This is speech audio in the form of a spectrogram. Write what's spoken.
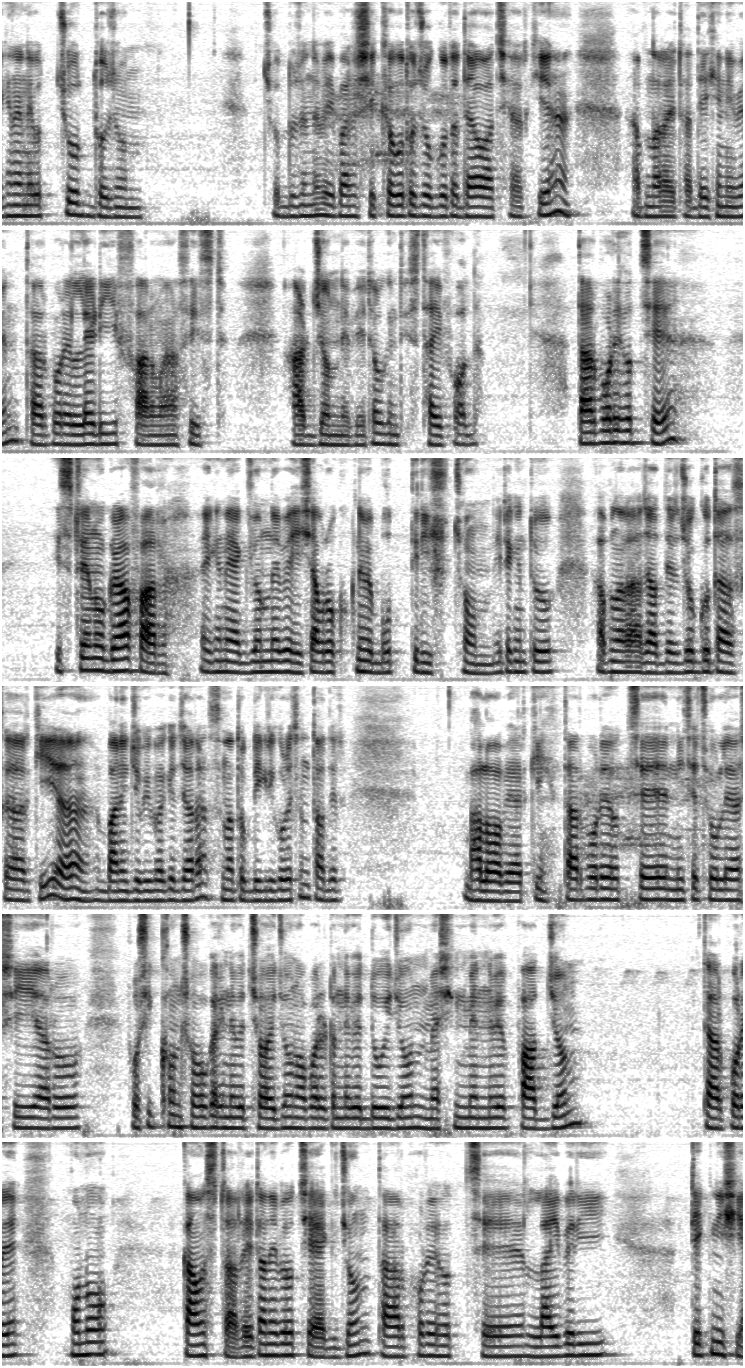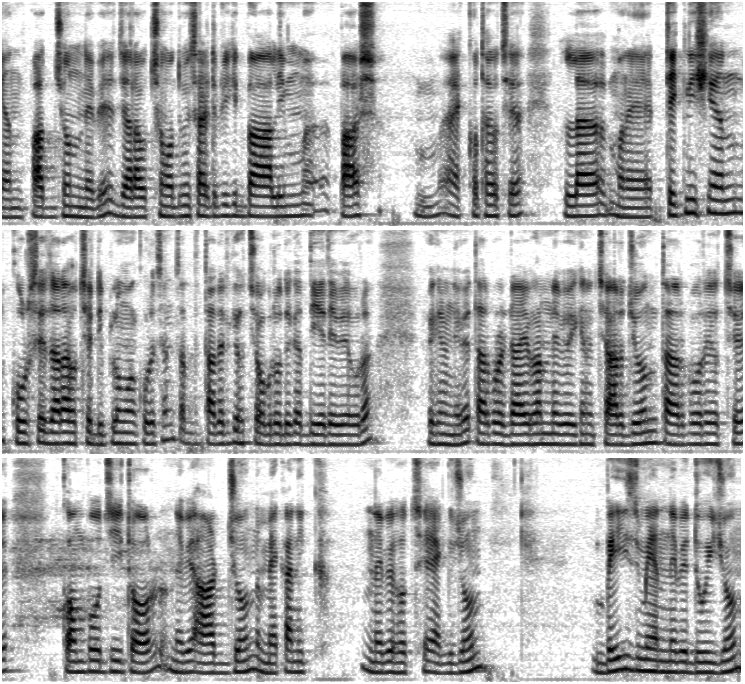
এখানে নেবে চোদ্দ জন চোদ্দ জন নেবে পাশে শিক্ষাগত যোগ্যতা দেওয়া আছে আর কি হ্যাঁ আপনারা এটা দেখে নেবেন। তারপরে লেডি ফার্মাসিস্ট আটজন নেবে, এটাও কিন্তু স্থায়ী পদ। তারপরে হচ্ছে স্টেনোগ্রাফার, এখানে একজন নেবে, হিসাব রক্ষক নেবে বত্রিশ জন। এটা কিন্তু আপনারা যাদের যোগ্যতা আছে আর কি বাণিজ্য বিভাগে যারা স্নাতক ডিগ্রি করেছেন তাদের ভালো হবে আর কি। তারপরে হচ্ছে নিচে চলে আসি আরও প্রশিক্ষণ সহকারী নেবে ছয়জন অপারেটর নেবে দুইজন মেশিনম্যান নেবে পাঁচজন তারপরে মনো কাউন্সটার এটা নেবে হচ্ছে একজন, তারপরে হচ্ছে লাইব্রেরি টেকনিশিয়ান পাঁচজন নেবে, যারা উচ্চ মাধ্যমিক সার্টিফিকেট বা আলিম পাস। এক কথা হচ্ছে মানে টেকনিশিয়ান কোর্সে যারা হচ্ছে ডিপ্লোমা করেছেন, তাদের, তাদেরকে হচ্ছে অগ্রাধিকার দিয়ে দেবে ওরা, ওইখানে নেবে। তারপরে ড্রাইভার নেবে এখানে চারজন, তারপরে হচ্ছে কম্পোজিটর নেবে আটজন মেকানিক নেবে হচ্ছে একজন বেইজম্যান নেবে দুইজন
